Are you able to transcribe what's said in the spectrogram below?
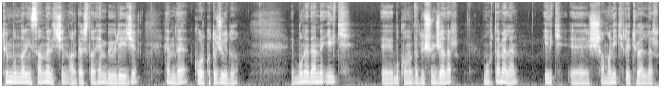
Tüm bunlar insanlar için arkadaşlar hem büyüleyici hem de korkutucuydu. E, bu nedenle ilk e, bu konuda düşünceler muhtemelen ilk e, şamanik ritüeller,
